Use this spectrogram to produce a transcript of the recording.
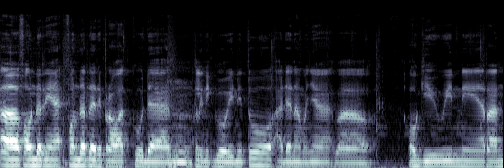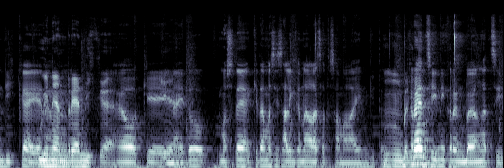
uh, foundernya founder dari Perawatku dan Klinik Go ini tuh ada namanya uh, Ogi Winerandika ya. Winan namanya. Riandika. Oke, nah itu maksudnya kita masih saling kenal lah satu sama lain gitu. Mm, bener. keren sih ini keren banget sih.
